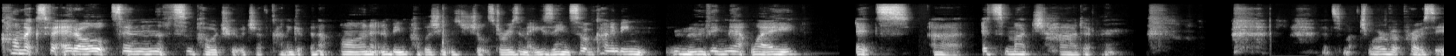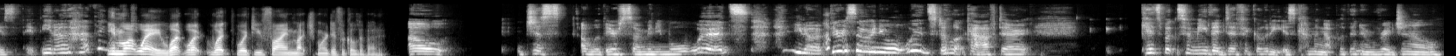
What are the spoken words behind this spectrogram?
comics for adults and some poetry, which I've kind of given up on, and I've been publishing short stories in magazines. So I've kind of been moving that way. It's uh, it's much harder. it's much more of a process. You know, hard thing. In what way? What what what what do you find much more difficult about it? Oh, just oh well, there are so many more words. you know, there are so many more words to look after. Kids books for me, the difficulty is coming up with an original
